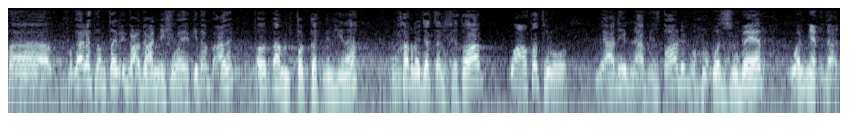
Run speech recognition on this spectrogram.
فقالت لهم طيب ابعدوا عني شوية كده فقام فكت من هنا وخرجت الخطاب وأعطته لعلي بن أبي طالب والزبير والمقداد.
